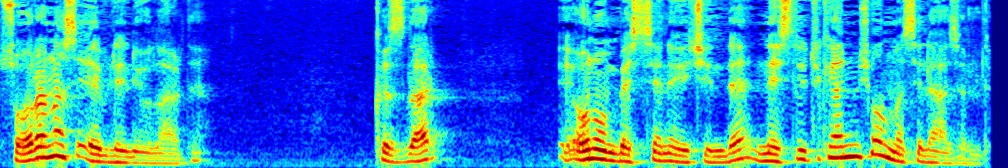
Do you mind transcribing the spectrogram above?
sonra nasıl evleniyorlardı? Kızlar 10-15 e, sene içinde nesli tükenmiş olması lazımdı.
